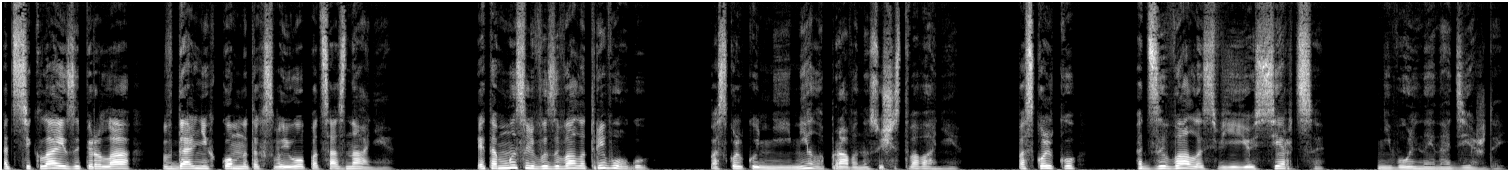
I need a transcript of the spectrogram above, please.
отсекла и заперла в дальних комнатах своего подсознания. Эта мысль вызывала тревогу, поскольку не имела права на существование, поскольку отзывалась в ее сердце невольной надеждой.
